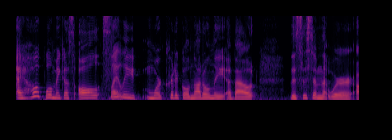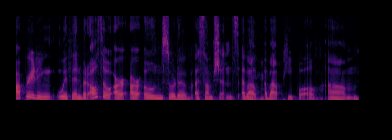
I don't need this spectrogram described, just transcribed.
i hope will make us all slightly more critical not only about the system that we're operating within, but also our, our own sort of assumptions about about people. Um,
